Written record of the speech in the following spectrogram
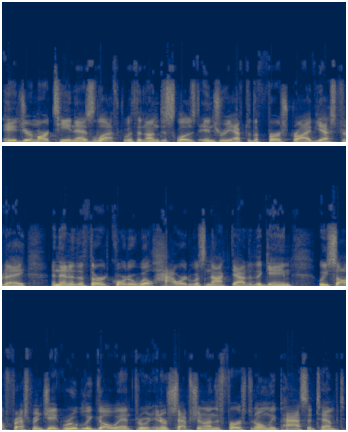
Adrian Martinez left with an undisclosed injury after the first drive yesterday. And then in the third quarter, Will Howard was knocked out of the game. We saw freshman Jake Rubley go in through an interception on his first and only pass attempt.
